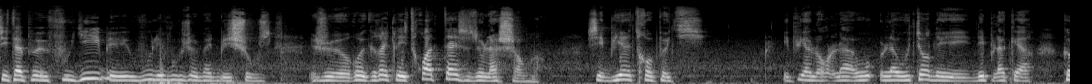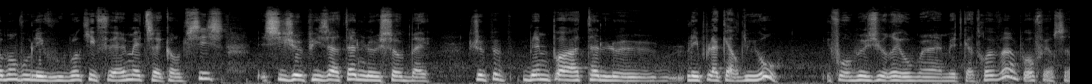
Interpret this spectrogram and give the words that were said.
C'est un peu fouillis, mais voulez-vous que je mette mes choses? Je regrette les trois thèses de la chambre. C'est bien trop petit. Et puis alors, la, la hauteur des, placards. Comment voulez-vous? Moi qui fais 1m56, si je puis atteindre le sommet, je peux même pas atteindre les placards du haut. Il faut mesurer au moins 1m80 pour faire ça.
